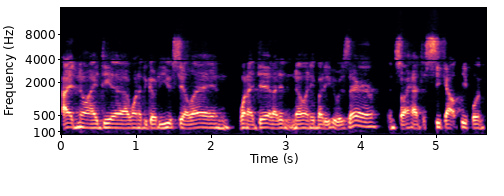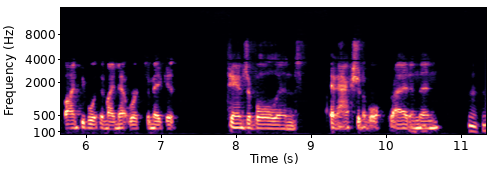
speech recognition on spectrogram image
I had no idea I wanted to go to UCLA, and when I did, I didn't know anybody who was there, and so I had to seek out people and find people within my network to make it tangible and and actionable, right? And then mm-hmm.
